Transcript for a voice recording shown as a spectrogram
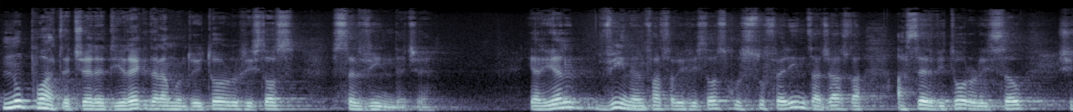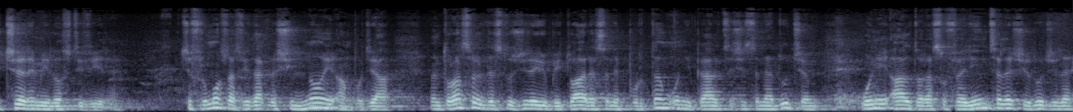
nu poate cere direct de la Mântuitorul Hristos să-l vindece. Iar el vine în fața lui Hristos cu suferința aceasta a servitorului său și cere milostivire. Ce frumos ar fi dacă și noi am putea într-o astfel de slujire iubitoare, să ne purtăm unii pe alții și să ne aducem unii altora suferințele și rugile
